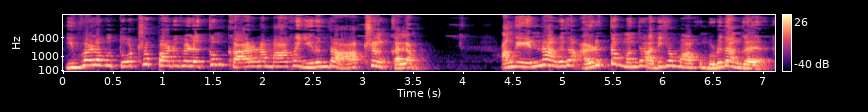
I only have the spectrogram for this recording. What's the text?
இவ்வளவு தோற்றப்பாடுகளுக்கும் காரணமாக இருந்த ஆற்றல் களம் அங்க என்ன ஆகுது? அழுத்தம் வந்து அதிகமாகும் பொழுது அங்க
